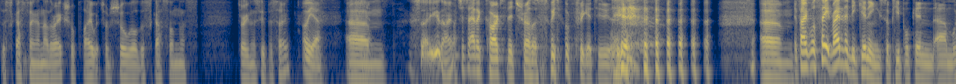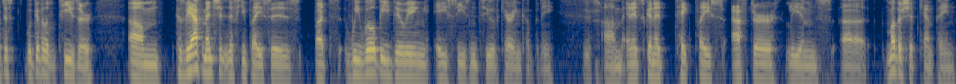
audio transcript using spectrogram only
discussing another actual play, which I'm sure we'll discuss on this during this episode. oh yeah Um, so you know, I'll just add a card to the Trello so we don't forget to do that yeah. um, in fact we'll say it right at the beginning so people can um we'll just we'll give a little teaser um because we have mentioned it in a few places but we will be doing a season two of carrying company yes. um, and it's going to take place after Liam's uh, mothership campaign.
